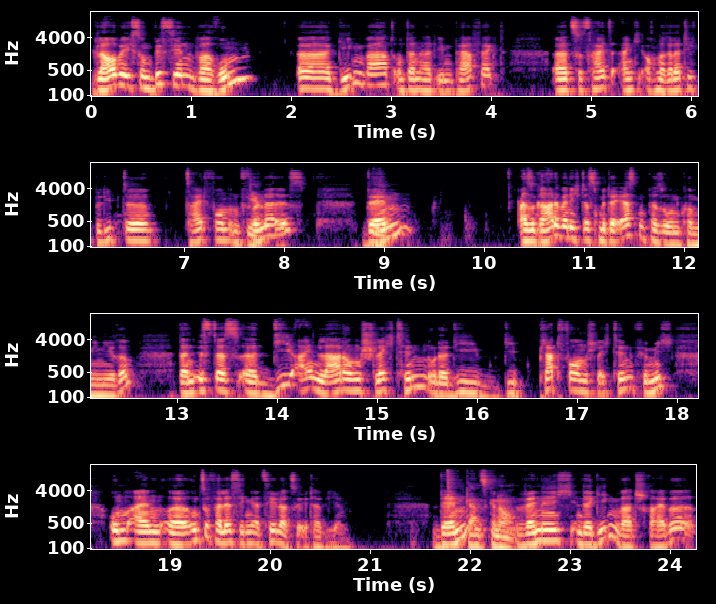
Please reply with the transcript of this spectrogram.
glaube ich, so ein bisschen, warum äh, Gegenwart und dann halt eben Perfekt äh, zurzeit eigentlich auch eine relativ beliebte Zeitform im Thriller ist. Denn, also gerade wenn ich das mit der ersten Person kombiniere, dann ist das äh, die Einladung schlechthin oder die, die Plattform schlechthin für mich, um einen äh, unzuverlässigen Erzähler zu etablieren. Denn Ganz genau. wenn ich in der Gegenwart schreibe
